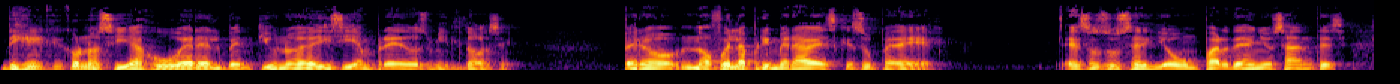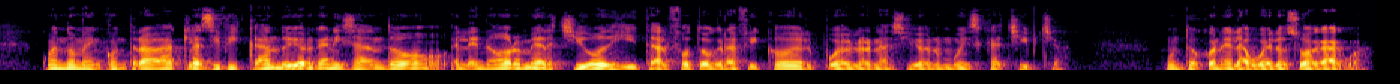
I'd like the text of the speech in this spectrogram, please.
Dije que conocí a Huber el 21 de diciembre de 2012 pero no fue la primera vez que supe de él. Eso sucedió un par de años antes, cuando me encontraba clasificando y organizando el enorme archivo digital fotográfico del pueblo nación Muisca Chipcha, junto con el abuelo Suagagua.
